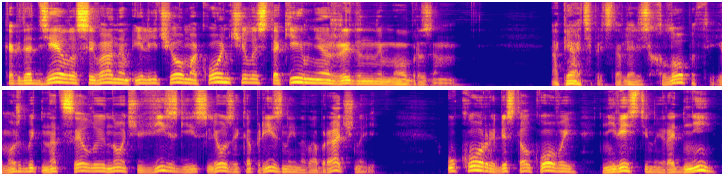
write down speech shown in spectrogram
когда дело с Иваном Ильичем окончилось таким неожиданным образом. Опять представлялись хлопоты, и, может быть, на целую ночь визги и слезы капризной новобрачной, укоры бестолковой, невестиной родни,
